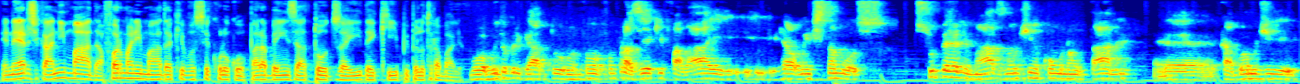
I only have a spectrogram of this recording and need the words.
enérgica, animada, a forma animada que você colocou. Parabéns a todos aí da equipe pelo trabalho. Boa, muito obrigado, turma. Foi, foi um prazer aqui falar e, e realmente estamos super animados, não tinha como não estar, tá, né? É, acabamos de,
